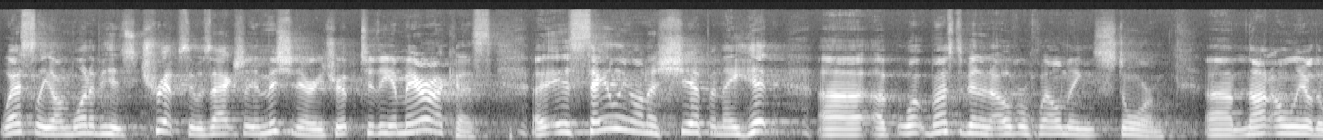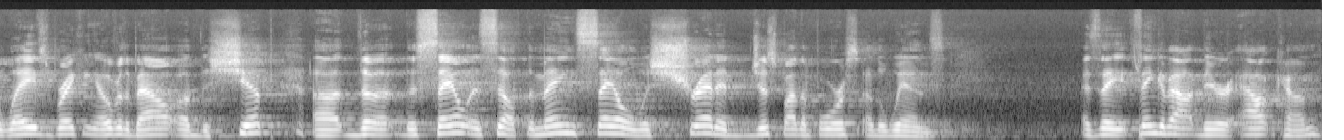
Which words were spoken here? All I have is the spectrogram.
Wesley, on one of his trips, it was actually a missionary trip to the Americas, uh, is sailing on a ship and they hit uh, a, what must have been an overwhelming storm. Um, not only are the waves breaking over the bow of the ship, uh, the, the sail itself, the main sail was shredded just by the force of the winds. As they think about their outcome,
